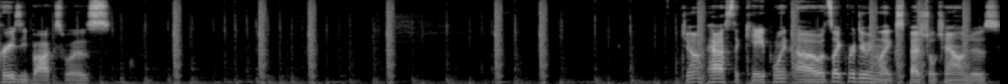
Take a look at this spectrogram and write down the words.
Crazy Box was. Jump past the K point. Oh, it's like we're doing like special challenges.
